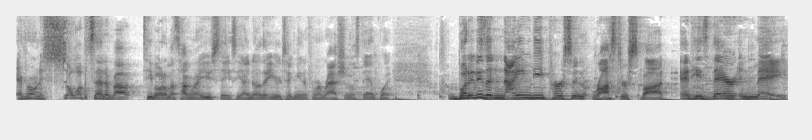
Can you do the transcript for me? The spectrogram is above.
everyone is so upset about Tebow. And I'm not talking about you, Stacey. I know that you're taking it from a rational standpoint. But it is a 90 person roster spot, and he's there in May.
